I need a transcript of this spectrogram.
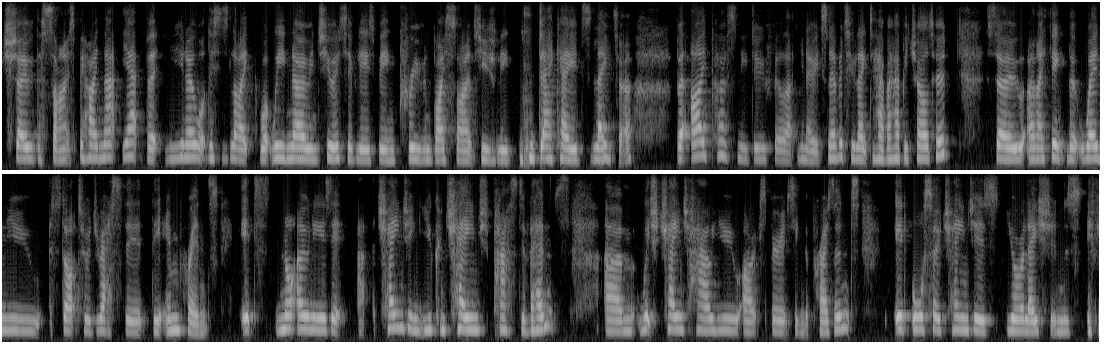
show the science behind that yet, but you know what this is like. What we know intuitively is being proven by science, usually decades later. But I personally do feel that, you know, it's never too late to have a happy childhood. So, and I think that when you start to address the, the imprints, it's not only is it uh, changing, you can change past events, um, which change how you are experiencing the present it also changes your relations if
